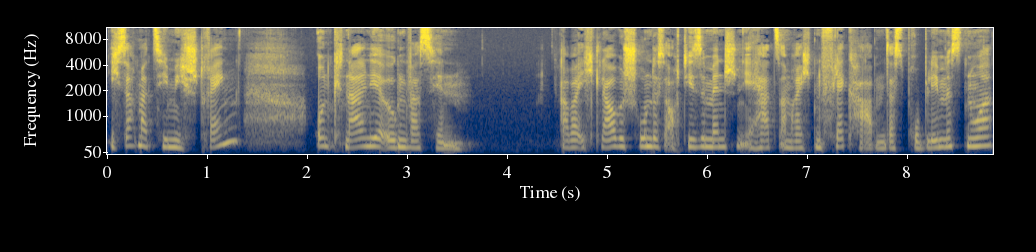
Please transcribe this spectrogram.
ich sag mal, ziemlich streng und knallen dir irgendwas hin. Aber ich glaube schon, dass auch diese Menschen ihr Herz am rechten Fleck haben. Das Problem ist nur,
